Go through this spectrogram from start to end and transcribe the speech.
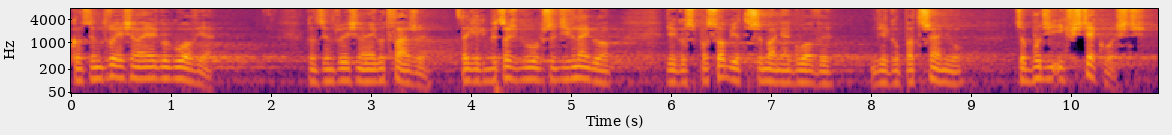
koncentruje się na jego głowie, koncentruje się na jego twarzy. Tak jakby coś było przedziwnego w jego sposobie trzymania głowy, w jego patrzeniu, co budzi ich wściekłość.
